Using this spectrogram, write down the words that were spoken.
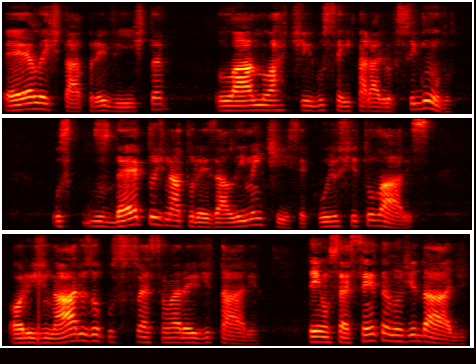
ela está prevista lá no artigo 100, parágrafo 2 os, os débitos de natureza alimentícia, cujos titulares, originários ou por sucessão hereditária, tenham 60 anos de idade,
